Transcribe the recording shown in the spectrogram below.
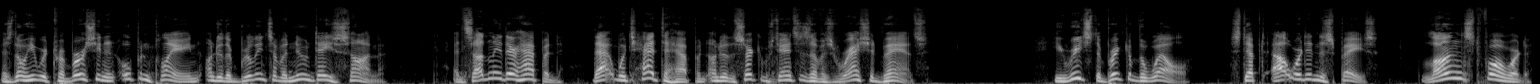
as though he were traversing an open plain under the brilliance of a noonday sun. And suddenly there happened that which had to happen under the circumstances of his rash advance. He reached the brink of the well, stepped outward into space, lunged forward,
